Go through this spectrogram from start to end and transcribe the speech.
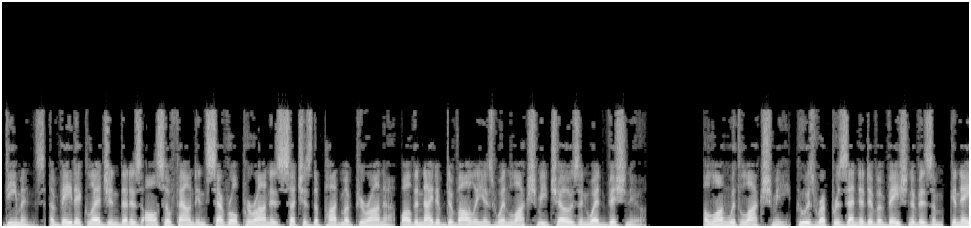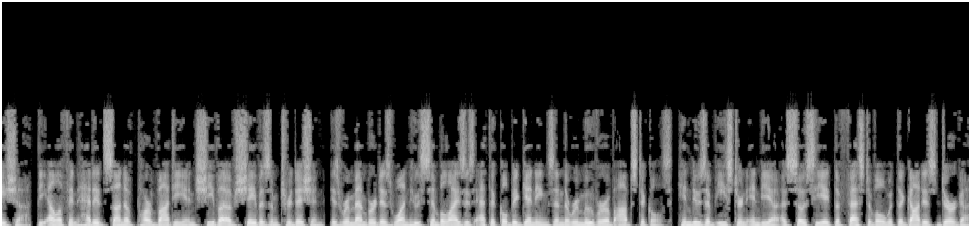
demons a Vedic legend that is also found in several Puranas such as the Padma Purana, while the night of Diwali is when Lakshmi chose and wed Vishnu. Along with Lakshmi, who is representative of Vaishnavism, Ganesha, the elephant-headed son of Parvati and Shiva of Shaivism tradition, is remembered as one who symbolizes ethical beginnings and the remover of obstacles. Hindus of eastern India associate the festival with the goddess Durga,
